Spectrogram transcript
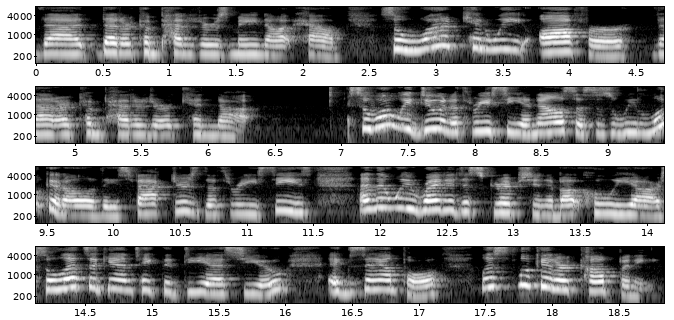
that, that our competitors may not have? So what can we offer that our competitor cannot? So what we do in a 3C analysis is we look at all of these factors, the three C's, and then we write a description about who we are. So let's again take the DSU example. Let's look at our company.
